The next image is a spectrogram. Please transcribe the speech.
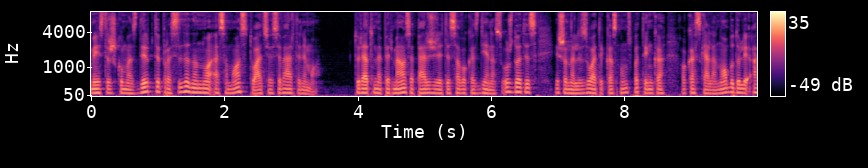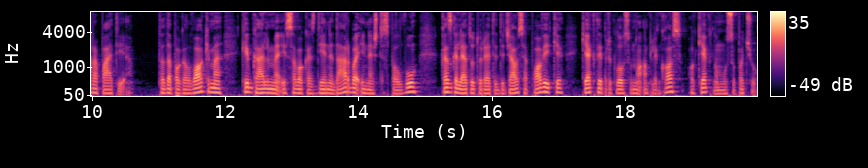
Meistriškumas dirbti prasideda nuo esamos situacijos įvertinimo, turėtume pirmiausia peržiūrėti savo kasdienės užduotis, išanalizuoti, kas mums patinka, o kas kelia nuobodulį ar apatiją. Tada pagalvokime, kaip galime į savo kasdienį darbą įnešti spalvų, kas galėtų turėti didžiausią poveikį, kiek tai priklauso nuo aplinkos, o kiek nuo mūsų pačių.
